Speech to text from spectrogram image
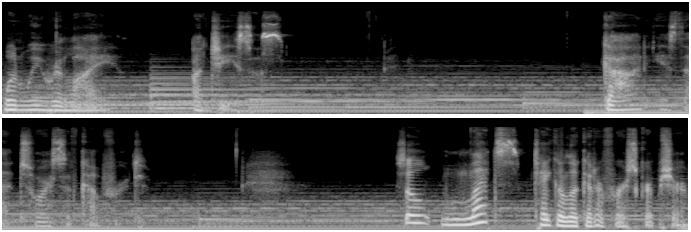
when we rely on Jesus. God is that source of comfort. So let's take a look at our first scripture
